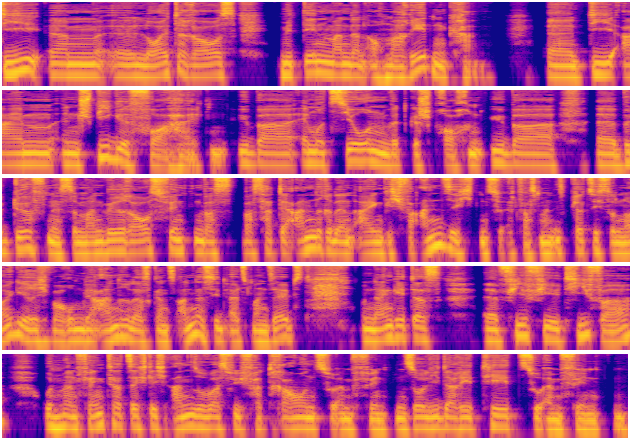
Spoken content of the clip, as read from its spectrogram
die ähm, äh, Leute raus, mit denen man dann auch mal reden kann. Äh, die einem einen Spiegel vorhalten. Über Emotionen wird gesprochen, über äh, Bedürfnisse. Man will rausfinden, was, was hat der andere denn eigentlich für Ansichten zu etwas. Man ist plötzlich so neugierig, warum der andere das ganz anders sieht als man selbst. Und dann geht das äh, viel, viel tiefer und man fängt tatsächlich an, sowas wie Vertrauen zu empfinden, Solidarität zu empfinden,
